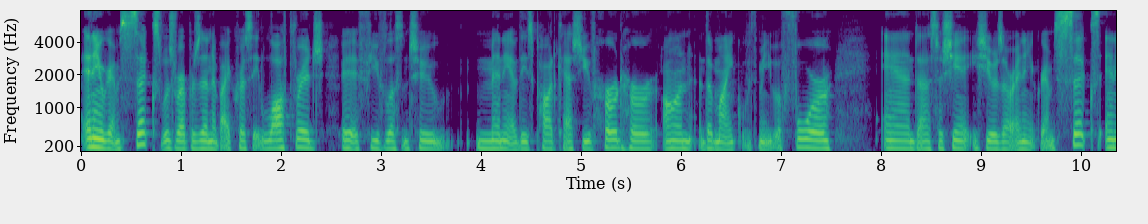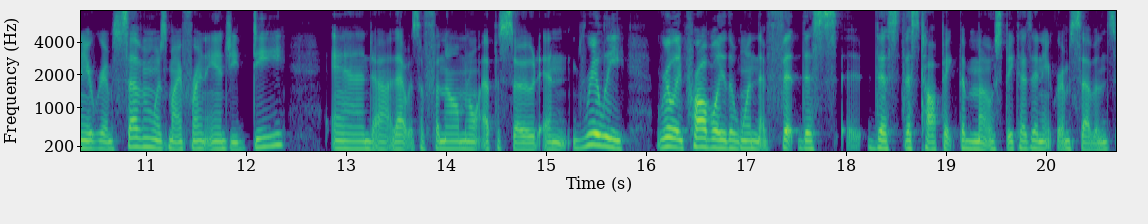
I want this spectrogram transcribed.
Enneagram six was represented by Chrissy Lothridge. If you've listened to many of these podcasts, you've heard her on the mic with me before, and uh, so she she was our Enneagram six. Enneagram seven was my friend Angie D and uh, that was a phenomenal episode and really really probably the one that fit this this this topic the most because enneagram 7s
